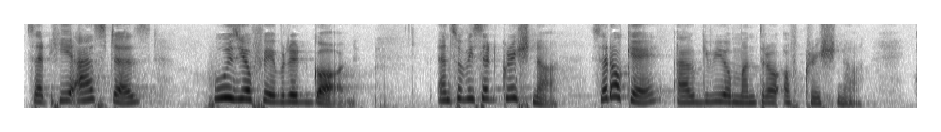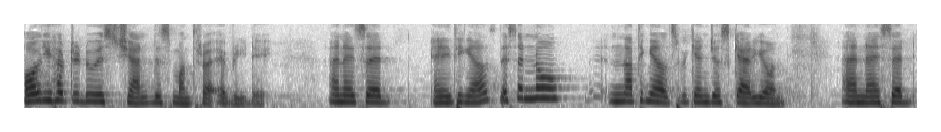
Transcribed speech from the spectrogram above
Said he asked us, who is your favorite god? And so we said, Krishna. Said, okay, I'll give you a mantra of Krishna. All you have to do is chant this mantra every day. And I said, anything else? They said, no, nothing else. We can just carry on. And I said,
